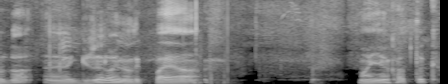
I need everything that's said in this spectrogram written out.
Burada e, güzel oynadık bayağı. Manyak attık.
